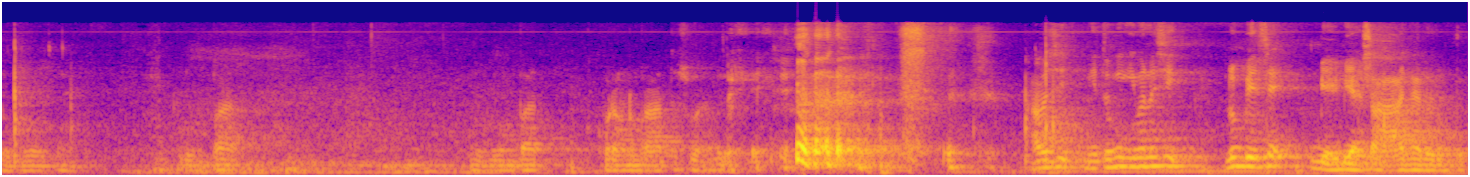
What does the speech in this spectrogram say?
20, 24, 24 kurang 600 berapa tuh? Apa sih? Ngitungnya gimana sih? Lu biasa bi biasanya dulu tuh.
